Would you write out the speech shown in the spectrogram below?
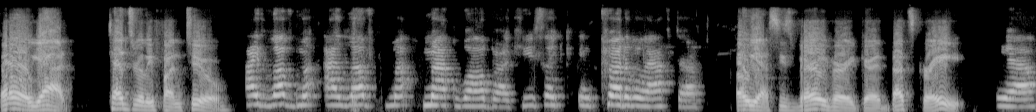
Oh yeah, Ted's really fun too. I love I love Ma- Mark Wahlberg. He's like incredible actor. Oh yes, he's very very good. That's great. Yeah,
